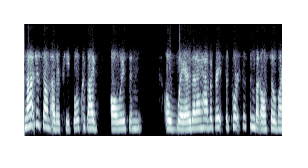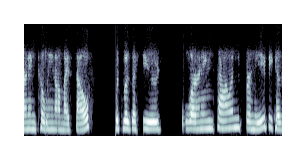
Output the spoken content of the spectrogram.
not just on other people, because I've always been aware that I have a great support system, but also learning to lean on myself, which was a huge learning challenge for me because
